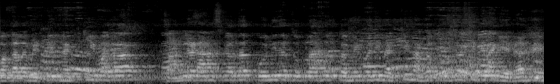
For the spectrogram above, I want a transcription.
बघायला भेटतील. नक्की बघा. चांगला डान्स करतात. कोणी जर चुकला असेल कमेंटमध्ये नक्की सांगा. त्याला घेणार नाही!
